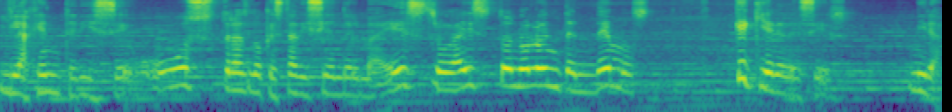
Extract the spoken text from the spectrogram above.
Y la gente dice, ostras lo que está diciendo el maestro, a esto no lo entendemos. ¿Qué quiere decir? Mira,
